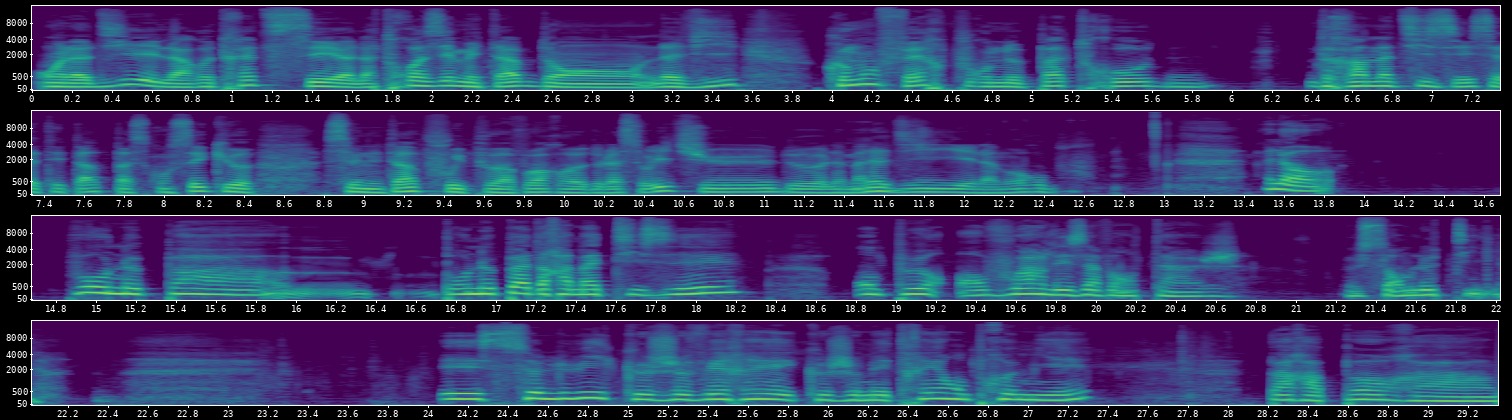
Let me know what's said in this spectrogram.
On l'a dit, la retraite, c'est la troisième étape dans la vie. Comment faire pour ne pas trop dramatiser cette étape? Parce qu'on sait que c'est une étape où il peut y avoir euh, de la solitude, la maladie et la mort au bout. Alors, pour ne pas, pour ne pas dramatiser, on peut en voir les avantages, me semble-t-il. Et celui que je verrai, que je mettrai en premier par rapport à...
